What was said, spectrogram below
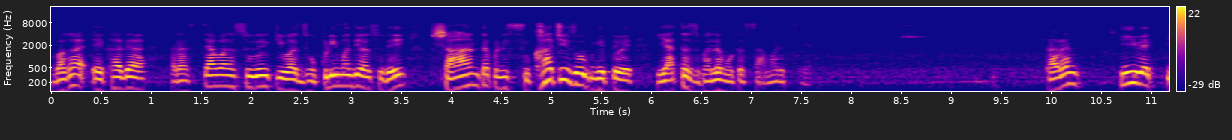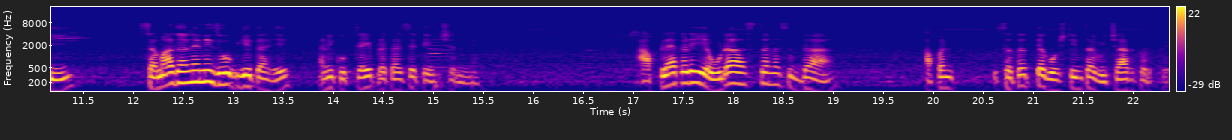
बघा एखाद्या रस्त्यावर असू दे किंवा झोपडीमध्ये असू दे शांतपणे सुखाची झोप घेतोय यातच भलं मोठं सामर्थ्य आहे. कारण ती व्यक्ती समाधानाने झोप घेत आहे आणि कुठल्याही प्रकारचं टेन्शन नाही. आपल्याकडे एवढं असताना सुद्धा आपण सतत त्या गोष्टींचा विचार करतोय.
